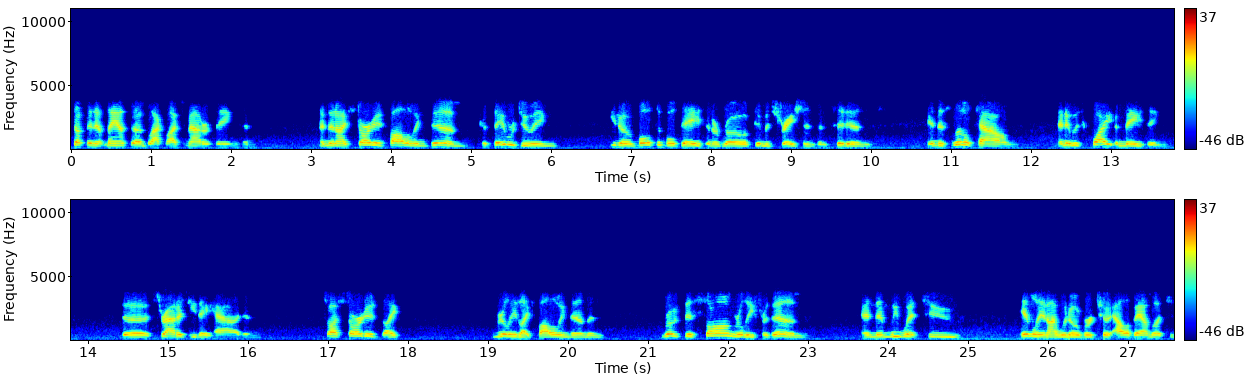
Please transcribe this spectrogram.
stuff in Atlanta and Black Lives Matter things, and and then I started following them because they were doing, you know, multiple days in a row of demonstrations and sit-ins in this little town, and it was quite amazing the strategy they had, and so I started like really like following them and wrote this song really for them. And then we went to Emily and I went over to Alabama to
